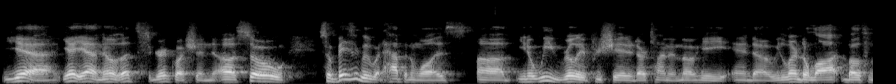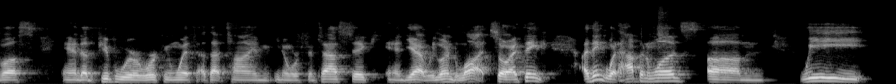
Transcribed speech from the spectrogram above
Yeah, yeah, yeah. No, that's a great question. Uh, so, so basically, what happened was, uh, you know, we really appreciated our time at Mohi, and uh, we learned a lot, both of us. And uh, the people we were working with at that time, you know, were fantastic. And yeah, we learned a lot. So I think, I think what happened was. Um, we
